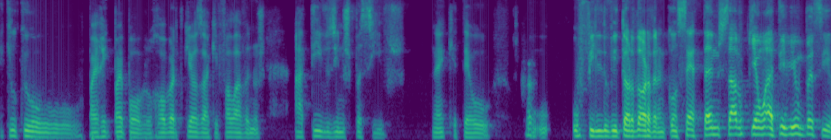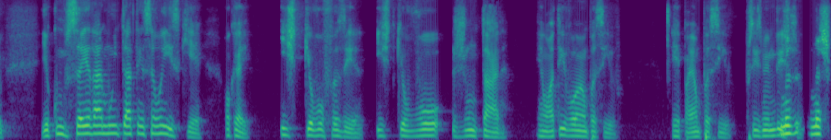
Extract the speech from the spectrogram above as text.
aquilo que o pai rico, pai pobre, o Robert Kiyosaki falava nos ativos e nos passivos, né? que até o, o, o filho do Vitor Dordran, com 7 anos, sabe o que é um ativo e um passivo. E eu comecei a dar muita atenção a isso, que é, ok, isto que eu vou fazer, isto que eu vou juntar, é um ativo ou é um passivo? Epá, é um passivo. Preciso mesmo disto. Mas, mas,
